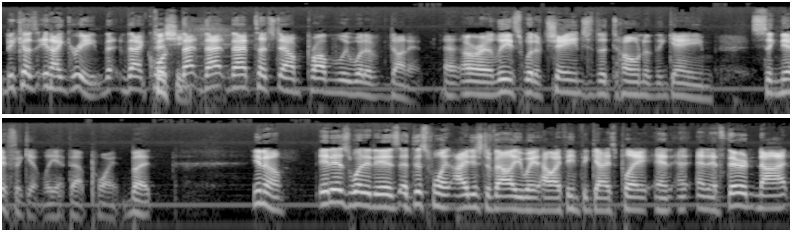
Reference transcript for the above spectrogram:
because and I agree that that court, that that that touchdown probably would have done it, uh, or at least would have changed the tone of the game significantly at that point. But you know, it is what it is. At this point, I just evaluate how I think the guys play, and and, and if they're not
